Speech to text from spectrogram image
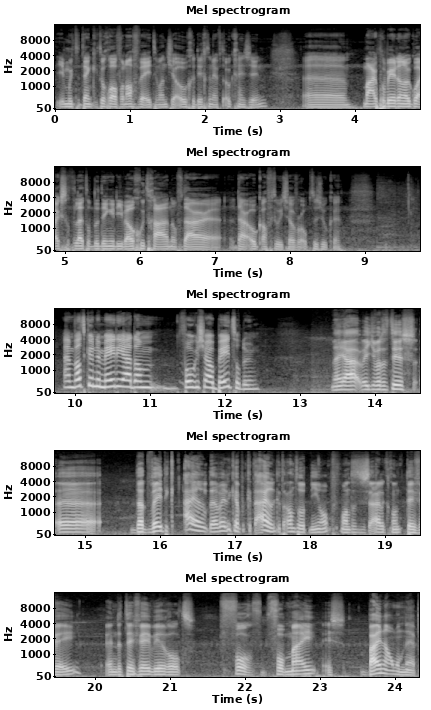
je moet er denk ik toch wel van afweten, want je ogen dichten heeft ook geen zin. Maar ik probeer dan ook wel extra te letten op de dingen die wel goed gaan. Of daar, daar ook af en toe iets over op te zoeken. En wat kunnen media dan volgens jou beter doen? Nou ja, weet je wat het is? dat weet ik eigenlijk, daar weet ik, heb ik het eigenlijk het antwoord niet op. Want het is eigenlijk gewoon tv. En de tv-wereld voor, voor mij is bijna allemaal nep.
